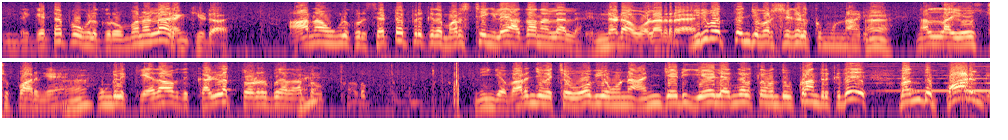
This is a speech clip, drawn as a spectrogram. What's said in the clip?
இந்த கெட்டப் உங்களுக்கு ரொம்ப நல்லா தேங்க்யூடா ஆனா உங்களுக்கு ஒரு செட்டப் இருக்கிற மறைச்சிட்டீங்களே அதான் நல்லா இல்ல. என்னடா வளர்ற இருபத்தஞ்சு வருஷங்களுக்கு முன்னாடி. நல்லா யோசிச்சு பாருங்க. உங்களுக்கு ஏதாவது கள்ள தொடர்பு அதாவது- நீங்க வரைஞ்சு வச்ச ஓவியம் ஒண்ணு அஞ்சு அடி ஏழு எங்கலத்துல வந்து உட்கார்ந்து இருக்குது வந்து பாருங்க.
